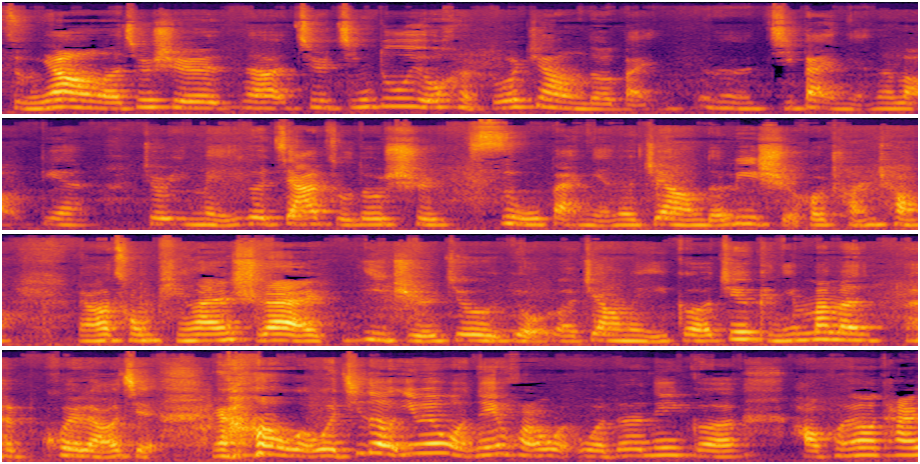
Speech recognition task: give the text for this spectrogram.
怎么样了，就是那就是京都有很多这样的百呃几百年的老店。就是每一个家族都是四五百年的这样的历史和传承，然后从平安时代一直就有了这样的一个，这个肯定慢慢会了解。然后我我记得，因为我那会儿我我的那个好朋友他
